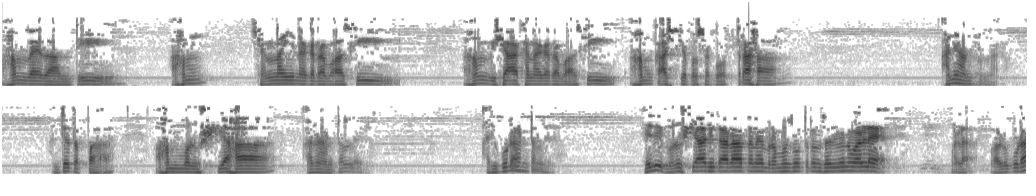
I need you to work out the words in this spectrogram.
అహం వేదాంతి అహం చెన్నై నగరవాసి అహం విశాఖ నగరవాసి అహం కాశ్యపసగోత్ర అని అంటున్నారు. అంతే తప్ప అహం మనుష్య అని అంటలేదు అది కూడా అంటలేదు ఏది? మనుష్యాధికారాత్ అనే బ్రహ్మసూత్రం చదివిన వాళ్ళే. వాళ్ళ వాళ్ళు కూడా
